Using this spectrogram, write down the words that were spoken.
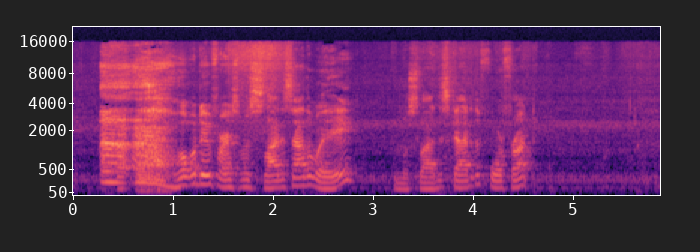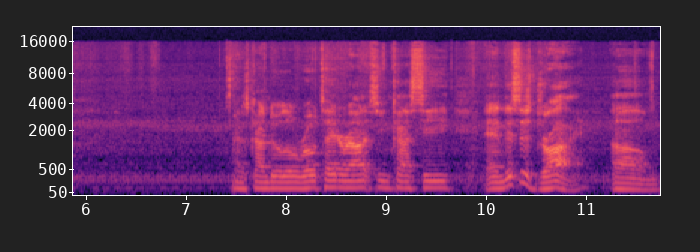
what we'll do first, we'll slide this out of the way, and we'll slide this guy to the forefront. And just kind of do a little rotate around it so you can kind of see. And this is dry. Um,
